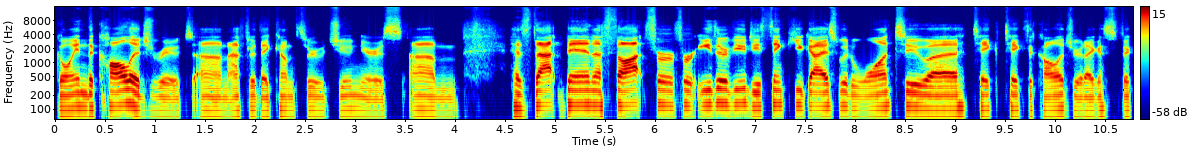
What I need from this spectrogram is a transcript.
going the college route um, after they come through juniors. Um, has that been a thought for for either of you? Do you think you guys would want to uh, take take the college route? I guess Vic,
